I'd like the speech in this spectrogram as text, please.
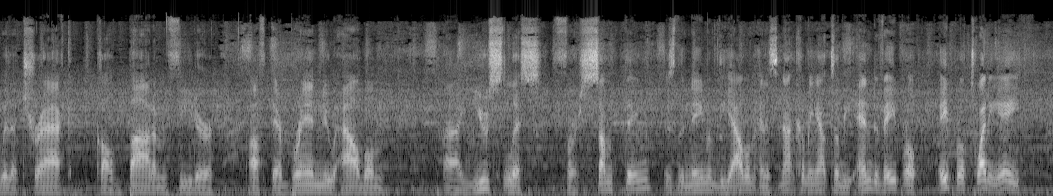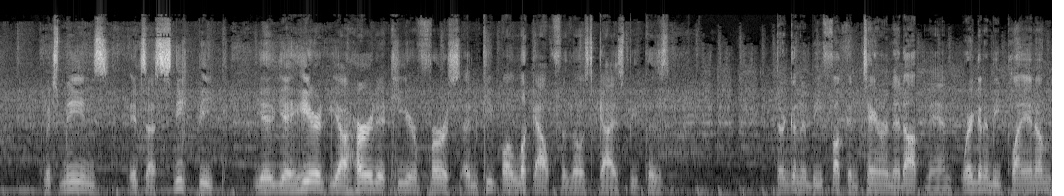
with a track called Bottom Feeder off their brand new album, uh, Useless for Something is the name of the album, and it's not coming out till the end of April, April 28th, which means it's a sneak peek. You, you hear you heard it here first, and keep a lookout for those guys because they're gonna be fucking tearing it up, man. We're gonna be playing them.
